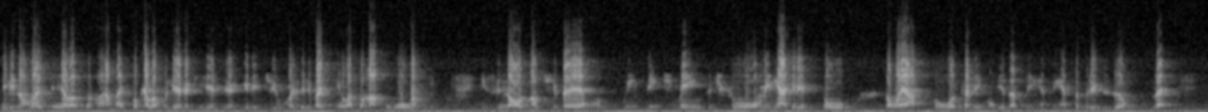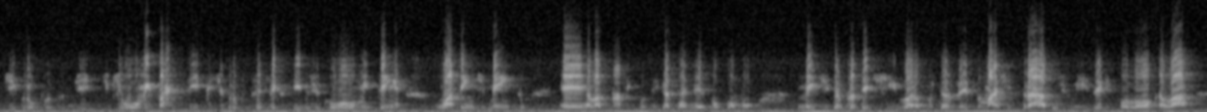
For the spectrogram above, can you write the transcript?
Ele não vai se relacionar mais com aquela mulher que ele agrediu, mas ele vai se relacionar com outra. E se nós não tivermos o entendimento de que o homem agressor, não é à toa que a Lei Maria da Penha tem essa previsão, né? De grupos, de, de que o homem participe de grupos reflexivos, de que o homem tenha um atendimento é, relacionado, inclusive até mesmo como medida protetiva, muitas vezes o magistrado, o juiz, ele coloca lá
